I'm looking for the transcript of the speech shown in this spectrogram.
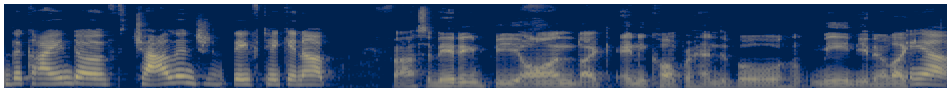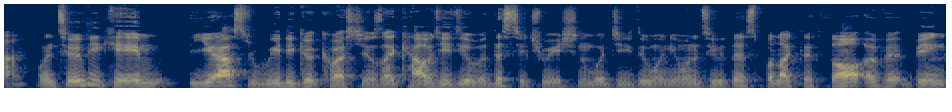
the kind of challenge they've taken up. Fascinating beyond like any comprehensible mean, you know, like Yeah, when Toby came, you asked really good questions like how do you deal with this situation? What do you do when you want to do this? But like the thought of it being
